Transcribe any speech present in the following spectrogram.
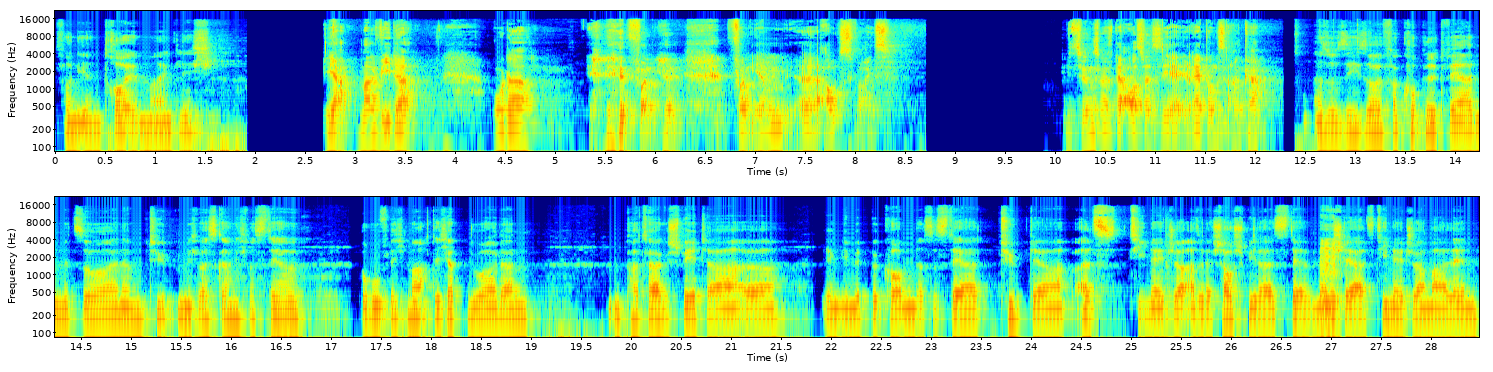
von ihren Träumen eigentlich? Ja, mal wieder. Oder von, von ihrem äh, Ausweis. Beziehungsweise der Ausweis ist ihr Rettungsanker. Also sie soll verkuppelt werden mit so einem Typen. Ich weiß gar nicht, was der beruflich macht. Ich habe nur dann ein paar Tage später äh, irgendwie mitbekommen, dass es der Typ, der als Teenager, also der Schauspieler ist, der mhm. Mensch, der als Teenager mal in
